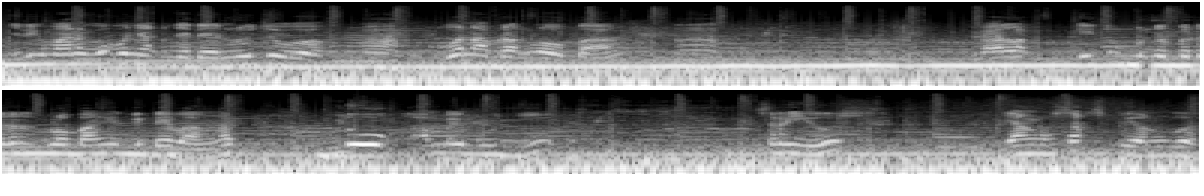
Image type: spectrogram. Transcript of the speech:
Jadi kemarin gue punya kejadian lucu gue. Nah. Gue nabrak lubang, Nah. velg itu bener-bener lubangnya gede banget, duk sampai bunyi. Serius. Yang rusak spion gue.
